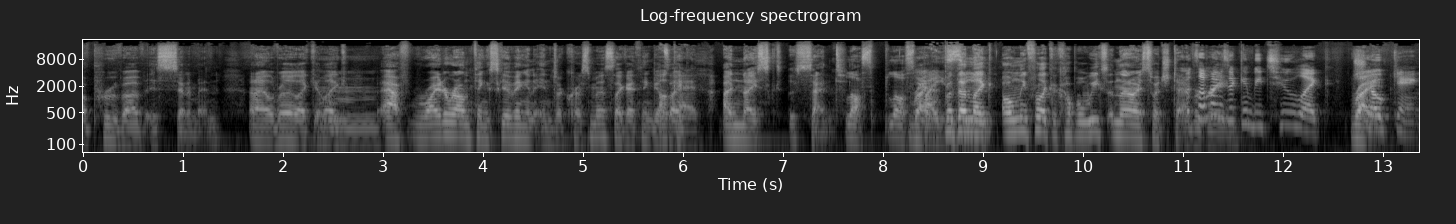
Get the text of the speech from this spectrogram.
approve of is cinnamon, and I really like it. Like af- right around Thanksgiving and into Christmas, like I think it's Mm. Okay. like a nice scent. little, s- little Right, spicy. but then like only for like a couple weeks, and then I switch to But evergreen. sometimes it can be too like Right. choking.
